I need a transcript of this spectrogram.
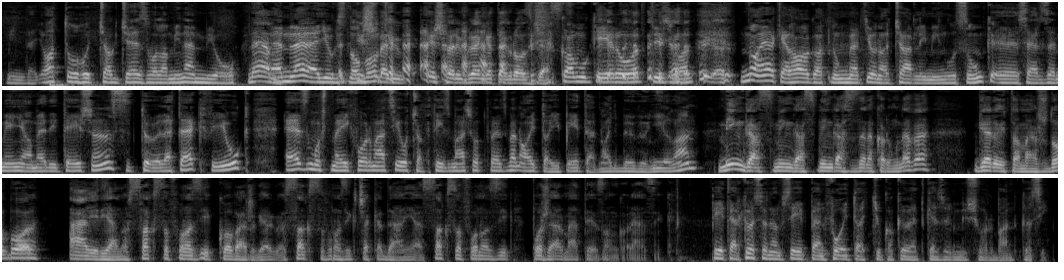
mindegy. Attól, hogy csak jazz valami nem jó. Nem. Nem, ne legyünk hát sznobok. Ismerünk, ismerünk rengeteg rossz jazz. Kamukéró ott is van. Na, el kell hallgatnunk, mert jön a Charlie Mingusunk szerzeménye, a Meditations, tőletek, fiúk. Ez most melyik formáció? Csak 10 másodpercben. Ajtai Péter nagybőgő nyilván. Mingas, Mingas, Mingas a zenekarunk neve. Gerő Tamás dobol, Ávér János szakszofonozik, Kovács Gergő szakszofonozik, Cseke Dániel szakszofonozik, Pozsár Máté zongorázik. Péter, köszönöm szépen, folytatjuk a következő műsorban. Köszi.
